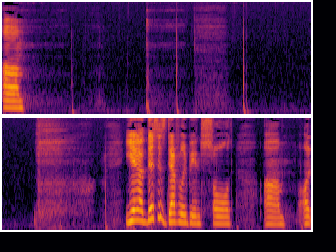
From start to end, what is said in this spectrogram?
Um, Yeah, this is definitely being sold um on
